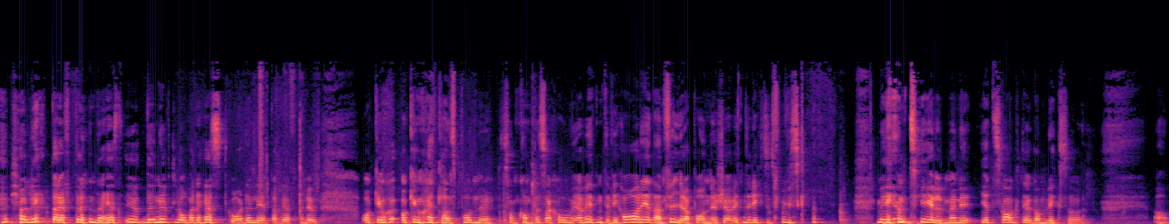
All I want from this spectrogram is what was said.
jag letar efter den, där häst, den utlovade hästgården letar vi efter nu. Och en, och en shetlandsponny som kompensation. Jag vet inte, vi har redan fyra ponnyer så jag vet inte riktigt vad vi ska med en till. Men i, i ett svagt ögonblick så, ja.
